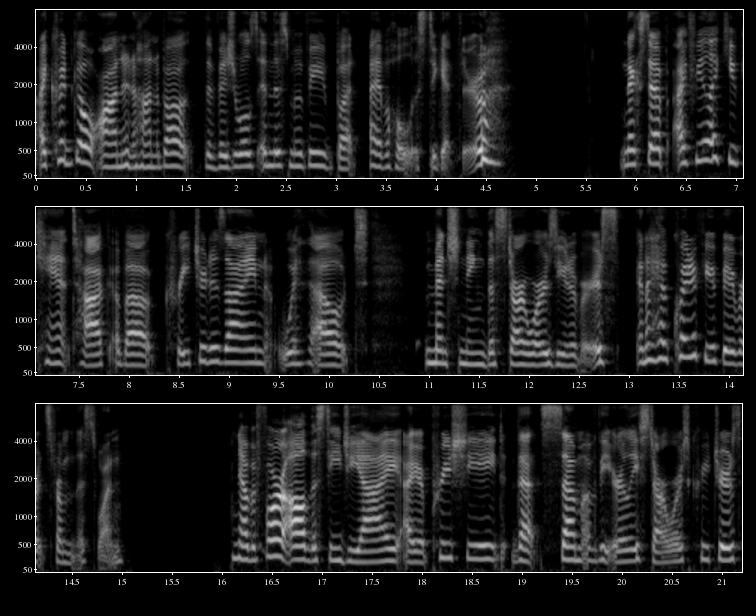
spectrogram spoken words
I could go on and on about the visuals in this movie, but I have a whole list to get through. Next up, I feel like you can't talk about creature design without mentioning the Star Wars universe, and I have quite a few favorites from this one. Now, before all the CGI, I appreciate that some of the early Star Wars creatures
